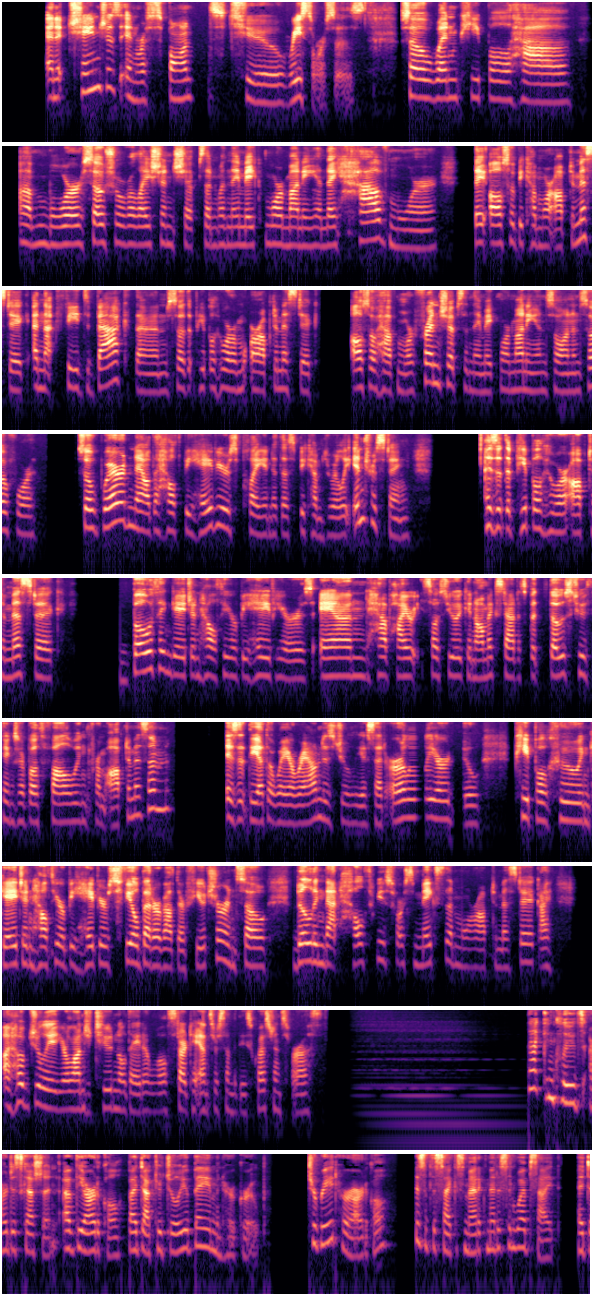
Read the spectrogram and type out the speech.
and it changes in response to resources. So when people have um, more social relationships and when they make more money and they have more, they also become more optimistic. And that feeds back then so that people who are more optimistic also have more friendships and they make more money and so on and so forth. So, where now the health behaviors play into this becomes really interesting is that the people who are optimistic both engage in healthier behaviors and have higher socioeconomic status, but those two things are both following from optimism. Is it the other way around, as Julia said earlier? Do people who engage in healthier behaviors feel better about their future? And so building that health resource makes them more optimistic. I, I hope, Julia, your longitudinal data will start to answer some of these questions for us. That concludes our discussion of the article by Dr. Julia Boehm and her group. To read her article, visit the Psychosomatic Medicine website at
